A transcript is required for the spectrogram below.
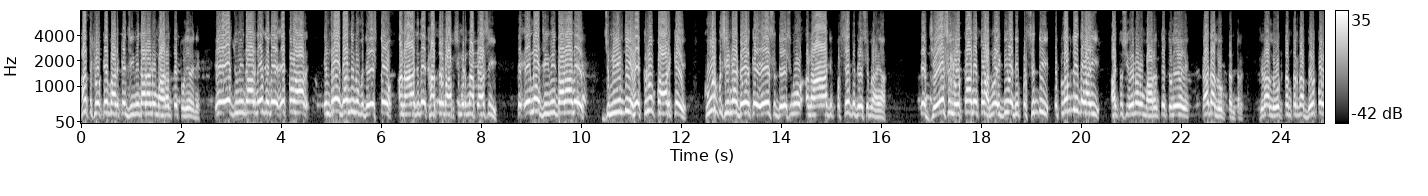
ਹੱਥ ਠੋਕੇ ਬਣ ਕੇ ਜ਼ਿਮੀਂਦਾਰਾਂ ਨੂੰ ਮਾਰਨ ਤੇ ਤੁਲੇ ਹੋਏ ਨੇ। ਇਹ ਉਹ ਜ਼ਿਮੀਂਦਾਰ ਨੇ ਜਦੋਂ ਇੱਕ ਵਾਰ ਇੰਦਰਾ ਗਾਂਧੀ ਨੂੰ ਵਿਦੇਸ਼ ਤੋਂ ਅਨਾਜ ਦੇ ਖਾਤਰ ਵਾਪਸ ਮੁੜਨਾ ਪਿਆ ਸੀ ਤੇ ਇਹਨਾਂ ਜ਼ਿਮੀਂਦਾਰਾਂ ਨੇ ਜ਼ਮੀਨ ਦੀ ਹਿੱਕ ਨੂੰ ਪਾੜ ਕੇ ਖੂਨ ਪਸੀਨਾ ਡੋਲ ਕੇ ਇਸ ਦੇਸ਼ ਨੂੰ ਅਨਾਜ ਪ੍ਰਸਿੱਧ ਦੇਸ਼ ਬਣਾਇਆ ਤੇ ਜਿਸ ਲੋਕਾਂ ਨੇ ਤੁਹਾਨੂੰ ਐਡੀ ਵੱਡੀ ਪ੍ਰਸਿੱਧੀ ਉਪਲਬਧੀ ਦਵਾਈ, ਅੱਜ ਤੁਸੀਂ ਉਹਨਾਂ ਨੂੰ ਮਾਰਨ ਤੇ ਤੁਲੇ ਹੋਏ ਕਾਹਦਾ ਲੋਕਤੰਤਰ ਜਿਹੜਾ ਲੋਕਤੰਤਰ ਦਾ ਬਿਲਕੁਲ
